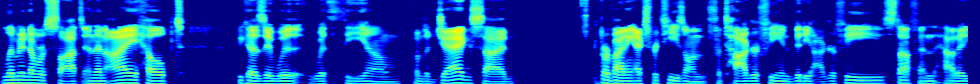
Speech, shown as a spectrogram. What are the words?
limited number of slots, and then I helped because it was with the um, from the JAG side, providing expertise on photography and videography stuff and how to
